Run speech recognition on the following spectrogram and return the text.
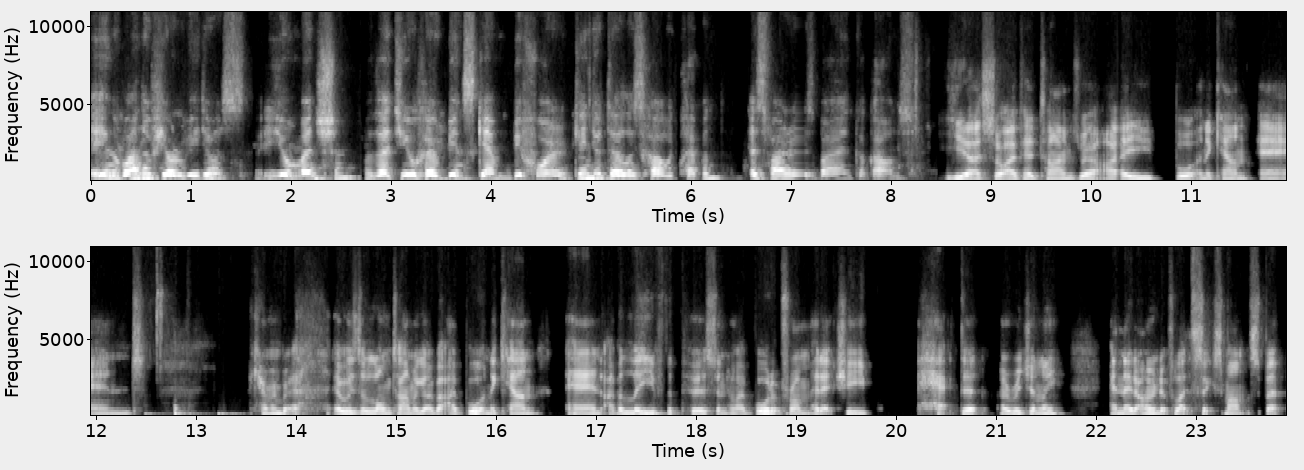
In one of your videos, you mentioned that you have been scammed before. Can you tell us how it happened? As far as buying accounts? Yeah, so I've had times where I bought an account and I can't remember, it was a long time ago, but I bought an account and I believe the person who I bought it from had actually hacked it originally and they'd owned it for like six months, but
